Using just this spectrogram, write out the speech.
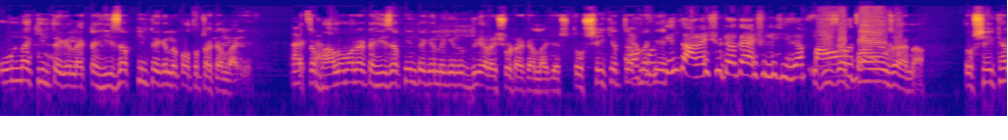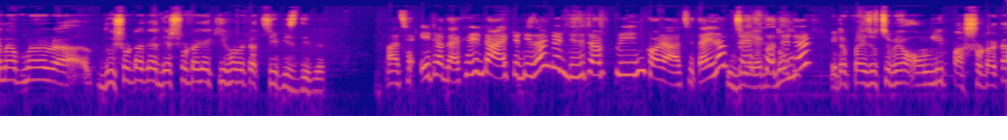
ওড়না কিনতে গেলে একটা হিজাব কিনতে গেলে কত টাকা লাগে? একটা আচ্ছা। ভালো মানের একটা হিজাব কিনতে গেলে কিন্তু দুই আড়াইশো টাকা লাগে। তো সেই ক্ষেত্রে আপনাকে কিন্তু আড়াইশো টাকা আসলে হিজাব হিজাব পাওয়া যায় না। তো সেইখানে আপনার দুইশো টাকায় দেড়শো টাকায় কীভাবে একটা থ্রি পিস দিবে? আচ্ছা এটা দেখেন এটা আরেকটা ডিজাইন এটা ডিজিটাল প্রিন্ট করা আছে তাই না? প্রাইস কত এটার এটা প্রাইস হচ্ছে ভাই অনলি পাঁচশো টাকা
